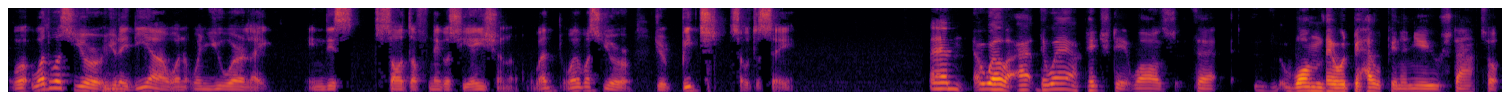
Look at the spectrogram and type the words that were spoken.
What, what was your, mm-hmm. your idea when, when you were like in this sort of negotiation? What what was your your pitch, so to say? Um, well, uh, the way I pitched it was that one, they would be helping a new startup,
